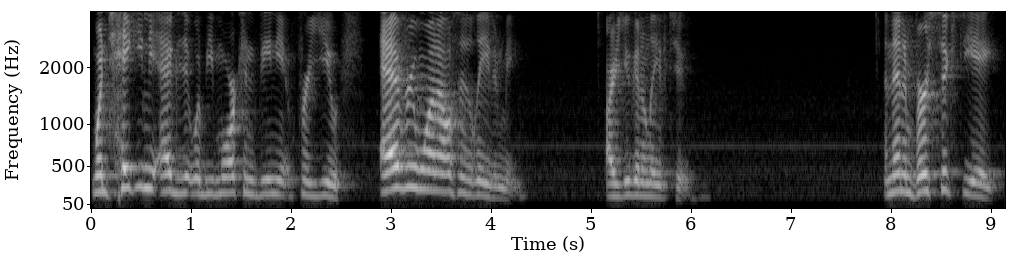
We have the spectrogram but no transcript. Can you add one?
when taking the exit would be more convenient for you. Everyone else is leaving me. Are you going to leave too? And then in verse 68,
